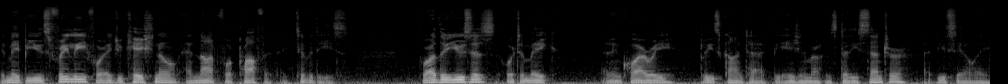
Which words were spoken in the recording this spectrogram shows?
It may be used freely for educational and not for profit activities. For other uses or to make an inquiry, please contact the Asian American Studies Center at UCLA.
